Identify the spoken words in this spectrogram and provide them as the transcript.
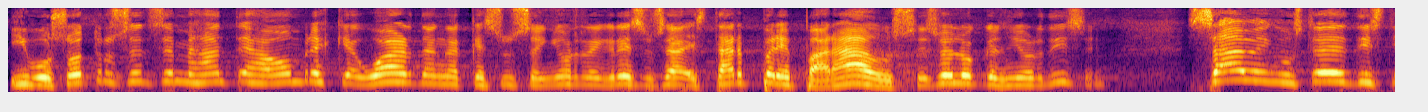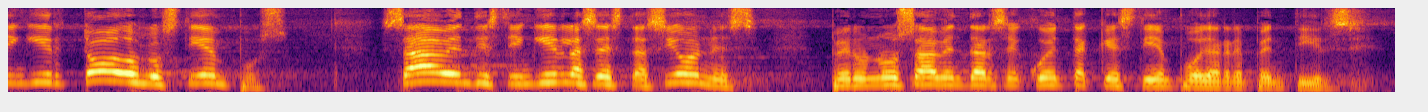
Y vosotros sed semejantes a hombres que aguardan a que su Señor regrese. O sea, estar preparados, eso es lo que el Señor dice. Saben ustedes distinguir todos los tiempos, saben distinguir las estaciones, pero no saben darse cuenta que es tiempo de arrepentirse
